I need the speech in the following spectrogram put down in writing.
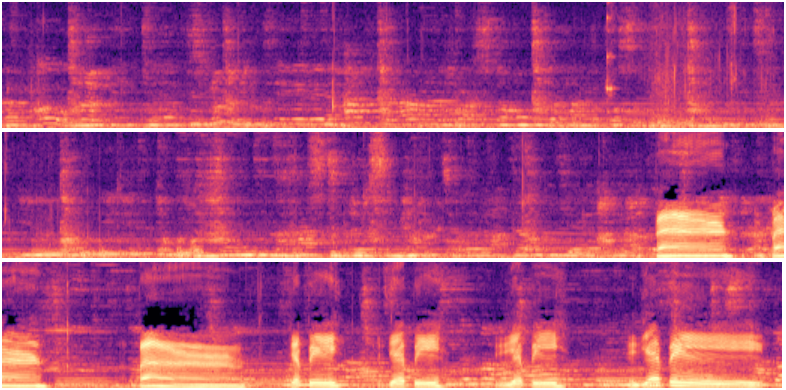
Yippee, yippee, yippee, yippee.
